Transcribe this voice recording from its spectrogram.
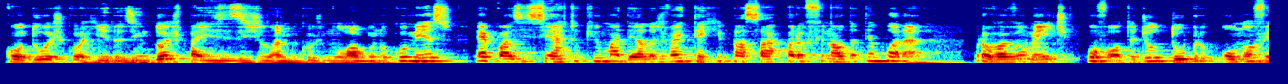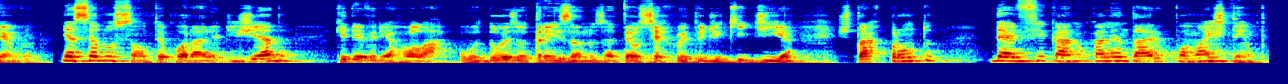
Com duas corridas em dois países islâmicos logo no começo, é quase certo que uma delas vai ter que passar para o final da temporada, provavelmente por volta de outubro ou novembro. E a solução temporária de Jeddah, que deveria rolar por dois ou três anos até o circuito de Qiddiya estar pronto, deve ficar no calendário por mais tempo.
